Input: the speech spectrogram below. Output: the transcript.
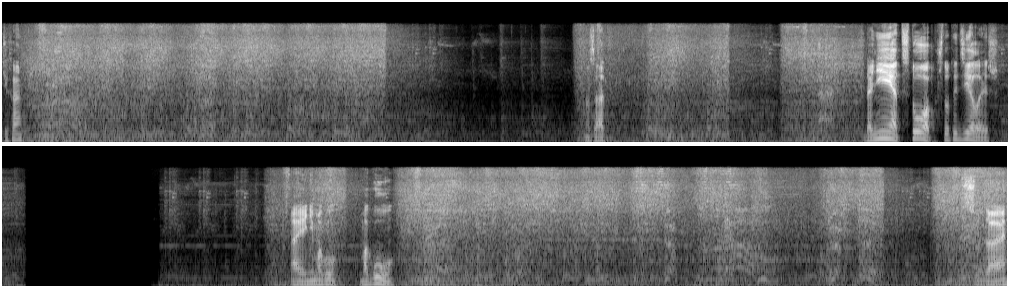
Тихо. Назад. Да нет, стоп, что ты делаешь? А, я не могу. Могу. Сюда.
